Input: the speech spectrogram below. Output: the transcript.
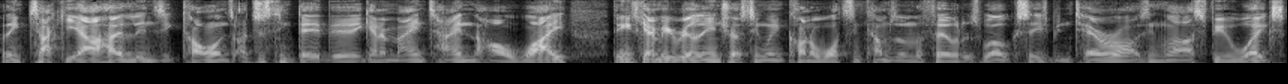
I think Taukeiaho, Lindsay, Lindsay Collins. I just think they're, they're going to maintain the whole way. I think it's going to be really interesting when Connor Watson comes on the field as well because he's been terrorising the last few weeks.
